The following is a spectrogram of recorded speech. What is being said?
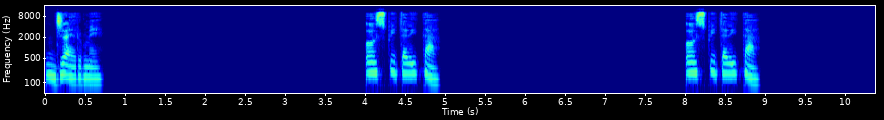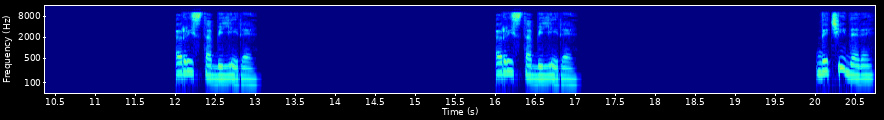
Germe. Ospitalità. Ospitalità. Ristabilire. Ristabilire. Decidere.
